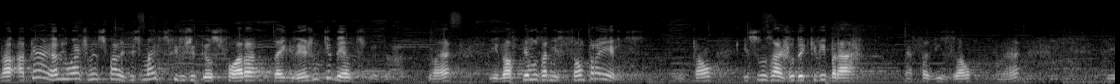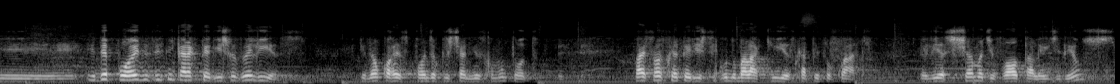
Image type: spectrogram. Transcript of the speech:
até a Ellen White mesmo fala, existem mais filhos de Deus fora da igreja do que dentro. Não é? E nós temos a missão para eles. Então, isso nos ajuda a equilibrar essa visão. Né? E, e, depois existem características do Elias, que não correspondem ao cristianismo como um todo. Quais são as características segundo Malaquias, capítulo 4? Elias chama de volta a lei de Deus,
